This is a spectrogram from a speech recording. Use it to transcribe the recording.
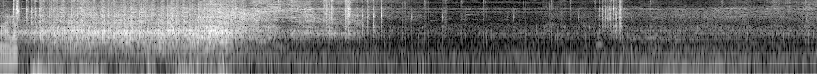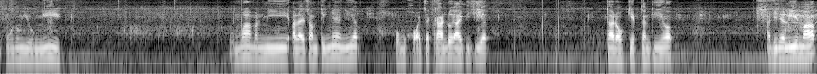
มาแล้ว โอ้ต้องอยู่ตรงนี้อีกผามันมีอะไรซัมติงแน่นี้ครับ ผมขอจัดการด้วย RPG ครับถ้าเราเก็บทันทีก็อะดรีนาลีนมาครับ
